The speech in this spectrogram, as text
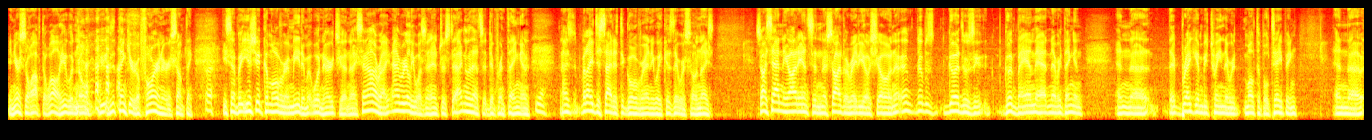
and you're so off the wall. He wouldn't know. He'd think you're a foreigner or something." He said, "But you should come over and meet him. It wouldn't hurt you." And I said, "All right." I really wasn't interested. I knew that's a different thing, and Yeah. I was- but I decided to go over anyway because they were so nice. So I sat in the audience and I saw the radio show, and it, it was good. There was a good band they had and everything, and and uh, the break in between there were multiple taping, and uh,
